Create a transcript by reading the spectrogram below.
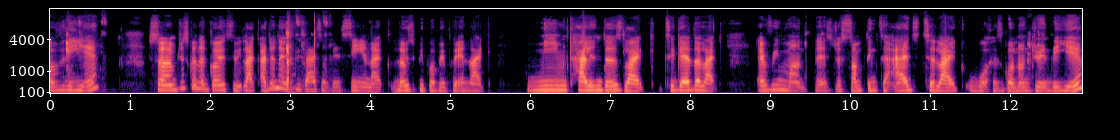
of the year. So I'm just gonna go through like I don't know if you guys have been seeing like loads of people have been putting like meme calendars like together like every month there's just something to add to like what has gone on during the year.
